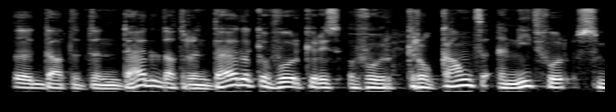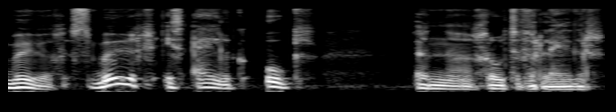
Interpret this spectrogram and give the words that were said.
eh, dat, het een duidel- dat er een duidelijke voorkeur is voor krokant en niet voor smeuig. Smeuig is eigenlijk ook een eh, grote verleider.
